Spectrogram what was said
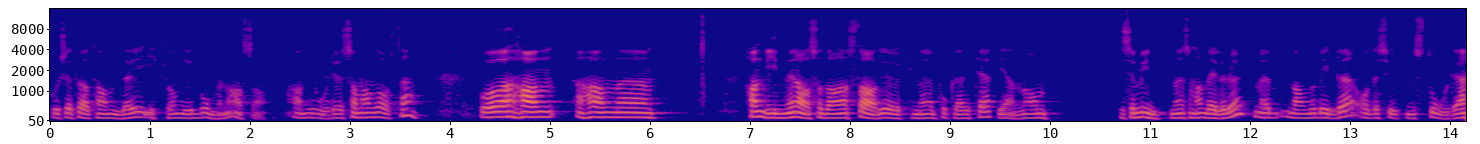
Bortsett fra at han løy ikke om de bommene. altså. Han gjorde som han lovte. Og han, han, eh, han vinner altså da stadig økende popularitet gjennom disse myntene som han deler ut, med navn og bilde, og dessuten store,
